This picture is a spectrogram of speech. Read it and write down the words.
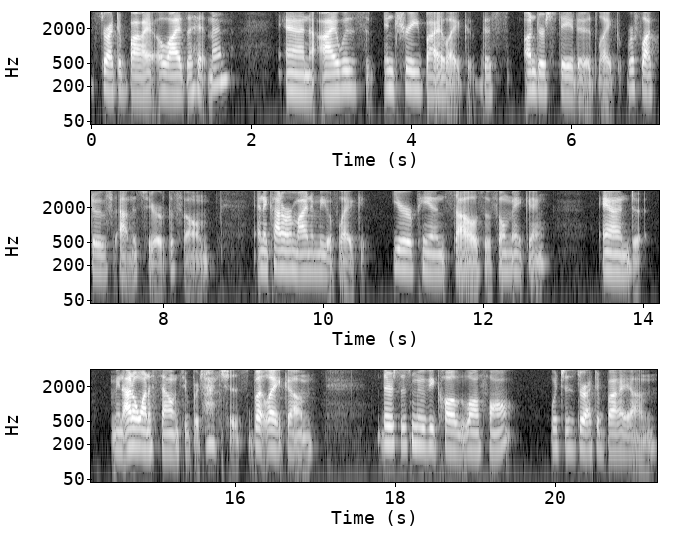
It's directed by Eliza Hittman, and I was intrigued by like this understated, like reflective atmosphere of the film, and it kind of reminded me of like European styles of filmmaking, and I mean I don't want to sound too pretentious, but like um, there's this movie called L'Enfant, which is directed by um,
